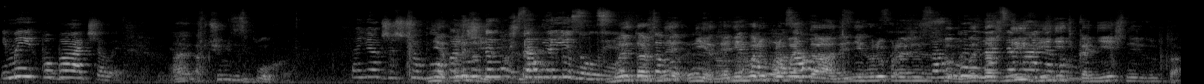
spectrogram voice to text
І ми їх побачили. А, а в чому здесь плохо? Та як же що Ні, плохо, подожди. люди загинули. Мы должны, нет, я не говорю про Майдан, я не говорю про режиссуру, мы должны Национальное видеть бом- конечный результат.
